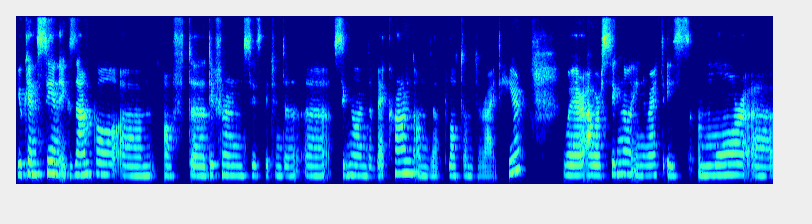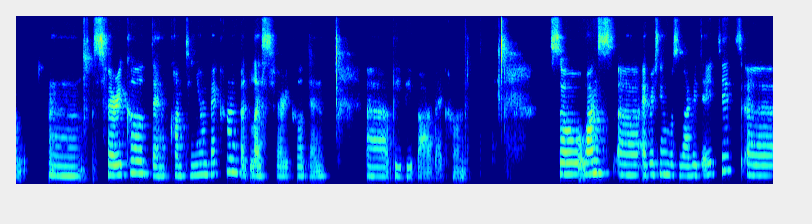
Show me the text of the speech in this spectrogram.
You can see an example um, of the differences between the uh, signal and the background on the plot on the right here, where our signal in red is more mm, spherical than continuum background, but less spherical than uh, BB bar background. So once uh, everything was validated, uh,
